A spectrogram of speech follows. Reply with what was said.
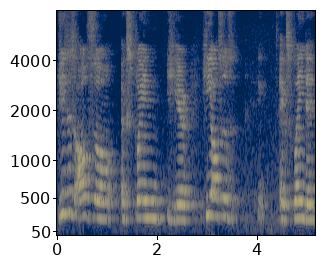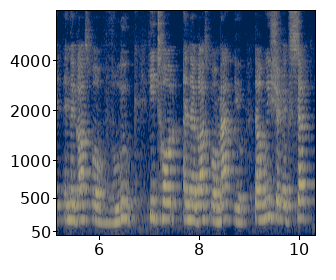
Jesus also explained here, he also explained it in the Gospel of Luke. He told in the Gospel of Matthew that we should accept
